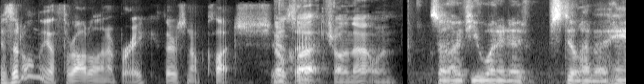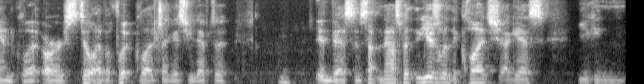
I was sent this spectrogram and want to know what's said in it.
Is it only a throttle and a brake? There's no clutch. No is there? clutch on that one. So if you wanted to still have a hand clutch or still have a foot clutch, I guess you'd have to invest in something else. But usually the clutch, I guess you can.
